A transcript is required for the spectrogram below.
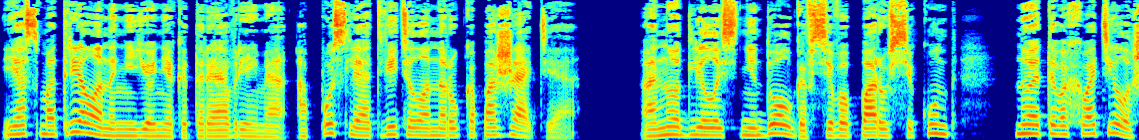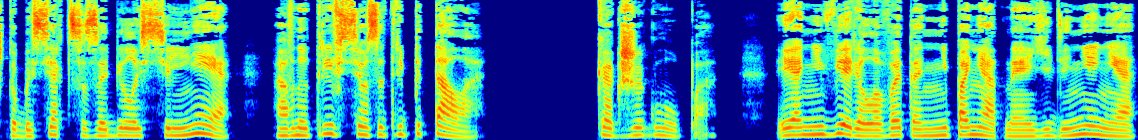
Я смотрела на нее некоторое время, а после ответила на рукопожатие. Оно длилось недолго, всего пару секунд, но этого хватило, чтобы сердце забилось сильнее, а внутри все затрепетало. Как же глупо. Я не верила в это непонятное единение,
